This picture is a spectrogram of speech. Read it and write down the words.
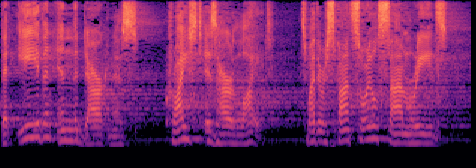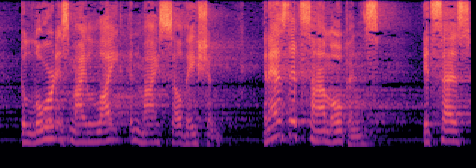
that even in the darkness, Christ is our light. That's why the responsorial psalm reads, The Lord is my light and my salvation. And as that psalm opens, it says,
